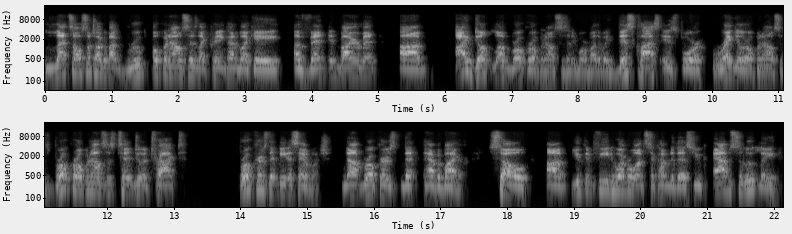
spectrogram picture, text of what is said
let's also talk about group open houses, like creating kind of like a event environment. Um, I don't love broker open houses anymore, by the way. This class is for regular open houses. Broker open houses tend to attract brokers that need a sandwich, not brokers that have a buyer. So um, you can feed whoever wants to come to this. You absolutely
